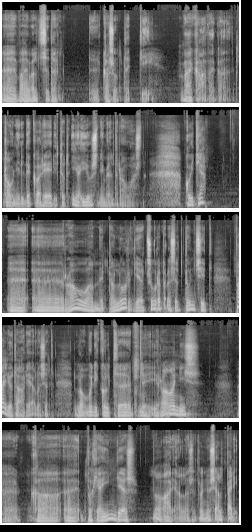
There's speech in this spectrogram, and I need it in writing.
Äh, vaevalt seda kasutati väga-väga kaunil dekoreeritud ja just nimelt rauast. kuid jah äh,, äh, raua metallurgiat suurepäraselt tundsid paljud aarialased, loomulikult äh, Iraanis äh,, ka äh, Põhja-Indias, no aarialased on ju sealt pärit,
